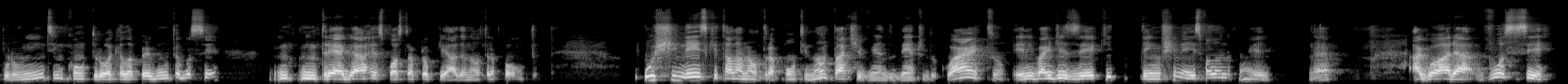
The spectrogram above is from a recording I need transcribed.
por, um índice, encontrou aquela pergunta, você entrega a resposta apropriada na outra ponta. O chinês que está lá na outra ponta e não está te vendo dentro do quarto, ele vai dizer que tem um chinês falando com ele, né? Agora, você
